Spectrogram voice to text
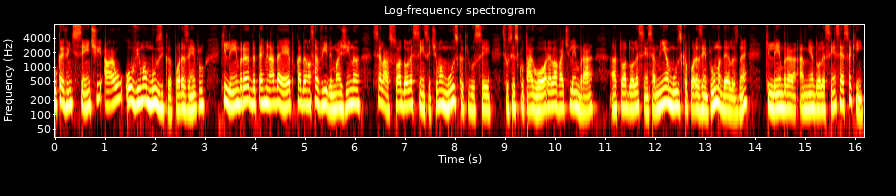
o que a gente sente ao ouvir uma música, por exemplo, que lembra determinada época da nossa vida. Imagina, sei lá, sua adolescência. Tinha uma música que você, se você escutar agora, ela vai te lembrar a tua adolescência. A minha música, por exemplo, uma delas, né, que lembra a minha adolescência é essa aqui.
